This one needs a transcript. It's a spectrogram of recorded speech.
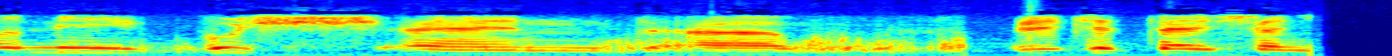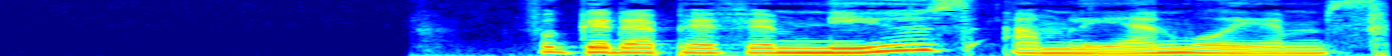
only bush and um, vegetation. For Good Hope FM News, I'm Leanne Williams.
